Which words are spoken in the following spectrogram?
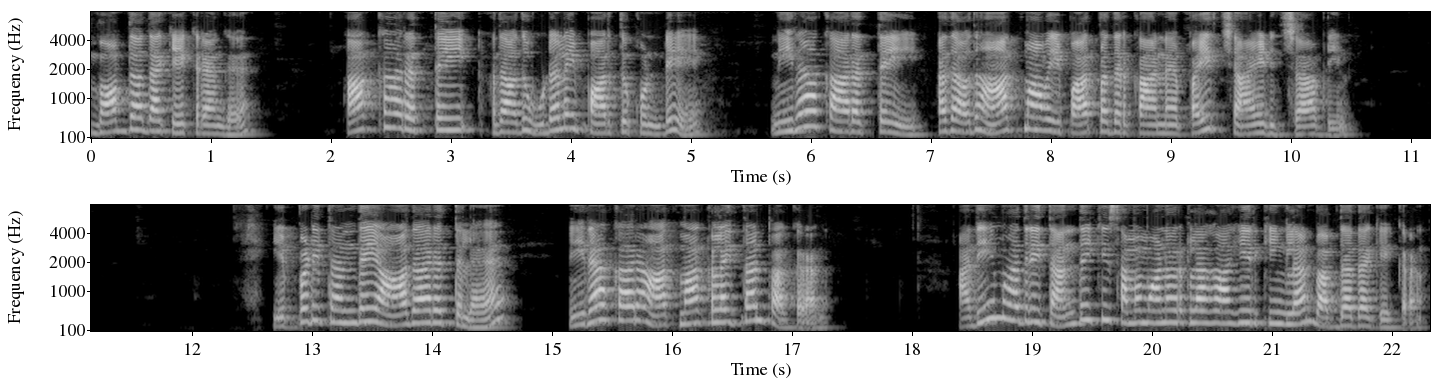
பாப்தாதா கேட்குறாங்க ஆக்காரத்தை அதாவது உடலை பார்த்து கொண்டே நிராகாரத்தை அதாவது ஆத்மாவை பார்ப்பதற்கான பயிற்சி ஆயிடுச்சா அப்படின்னு. எப்படி தந்தை ஆதாரத்தில் நிராகார ஆத்மாக்களைத்தான் பார்க்குறாங்க. அதே மாதிரி தந்தைக்கு சமமானவர்களாக ஆகியிருக்கீங்களான்னு பப்தாதா கேட்குறாங்க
